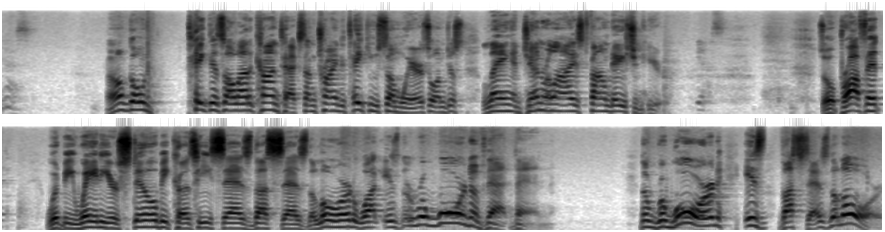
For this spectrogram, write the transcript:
Yes. I don't go and take this all out of context. I'm trying to take you somewhere so I'm just laying a generalized foundation here. Yes. so a prophet would be weightier still because he says thus says the Lord. What is the reward of that then? The reward is thus says the Lord.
